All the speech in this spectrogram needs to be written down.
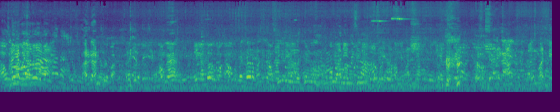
அவர் அவர் அவங்க நீங்க. அவங்க பிரச்சாரம் பண்ணிட்டு வண்டி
